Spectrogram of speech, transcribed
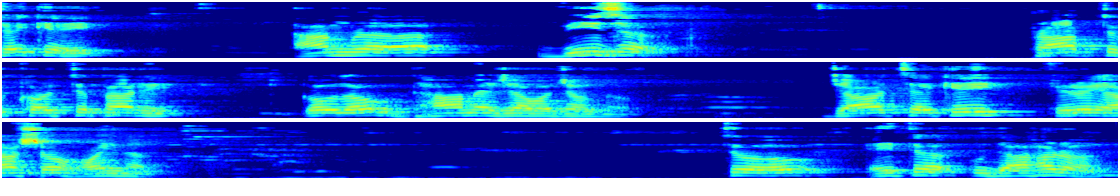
থেকে আমরা বীজ প্রাপ্ত করতে পারি গোলক ধামে যাওয়ার জন্য। যার থেকে ফিরে আসা হয় না। তো এটা উদাহরণ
